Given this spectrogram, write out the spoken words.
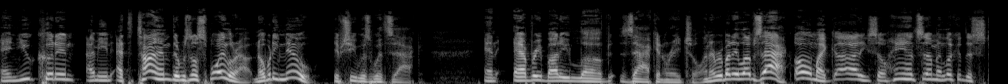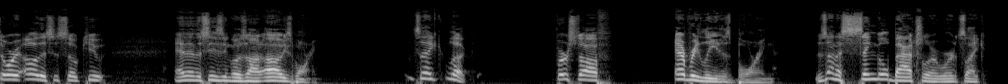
and you couldn't. I mean, at the time, there was no spoiler out. Nobody knew if she was with Zach and everybody loved Zach and Rachel, and everybody loved Zach. Oh my God, he's so handsome, and look at this story. Oh, this is so cute. And then the season goes on. Oh, he's boring. It's like, look, first off, every lead is boring. There's not a single bachelor where it's like,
